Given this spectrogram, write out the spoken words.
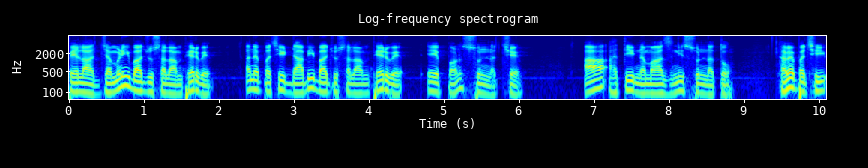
પહેલાં જમણી બાજુ સલામ ફેરવે અને પછી ડાબી બાજુ સલામ ફેરવે એ પણ સુન્નત છે. આ હતી નમાઝની સુન્નતો. હવે પછી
